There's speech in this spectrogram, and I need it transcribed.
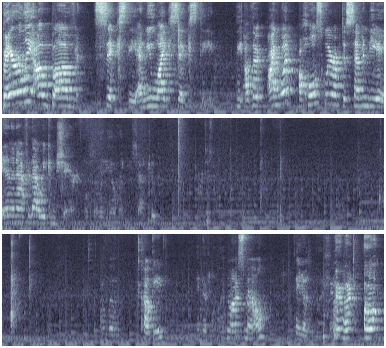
barely above 60, and you like 60. The other, I want a whole square up to 78, and then after that we can share. Cookie. He doesn't like You want to smell? He doesn't like it. Wait, what? Oh.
